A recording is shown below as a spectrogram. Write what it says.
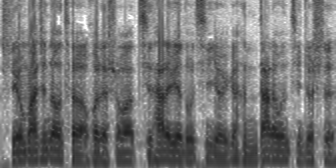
使用 Margin Note 或者说其他的阅读器有一个很大的问题，就是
